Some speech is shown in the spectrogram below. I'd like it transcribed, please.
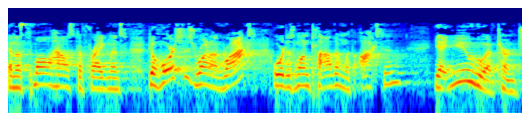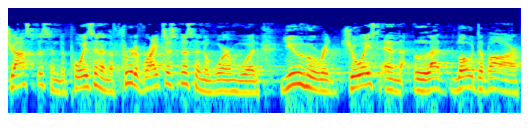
and the small house to fragments. Do horses run on rocks or does one plow them with oxen? Yet you who have turned justice into poison and the fruit of righteousness into wormwood, you who rejoice in Lo-debar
